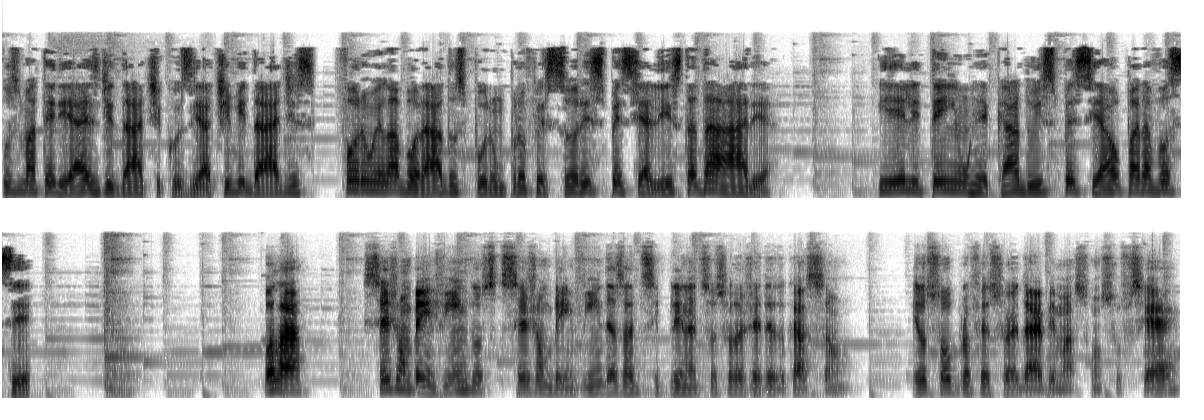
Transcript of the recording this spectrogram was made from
os materiais didáticos e atividades, foram elaborados por um professor especialista da área. E ele tem um recado especial para você. Olá, sejam bem-vindos, sejam bem-vindas à disciplina de Sociologia da Educação. Eu sou o professor Darby Masson Suffier,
